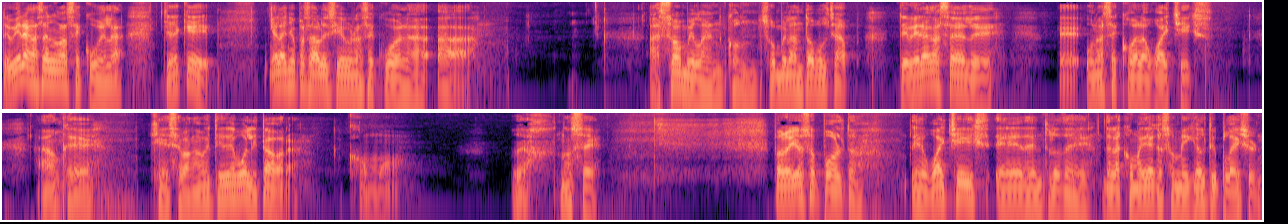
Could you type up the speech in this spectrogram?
Debieran hacer una secuela, ya que el año pasado le hicieron una secuela a, a Zombieland con Zombieland Double Tap. Debieran hacerle eh, una secuela a White Chicks, aunque que se van a vestir de bolita ahora, como no sé. Pero yo soporto. Eh, White Chicks eh, dentro de, la comedia que son mi guilty pleasure.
